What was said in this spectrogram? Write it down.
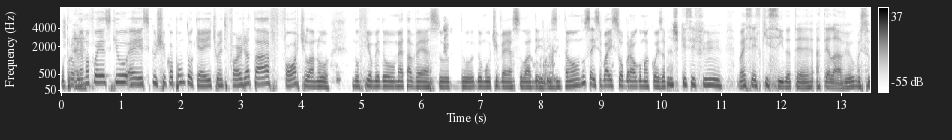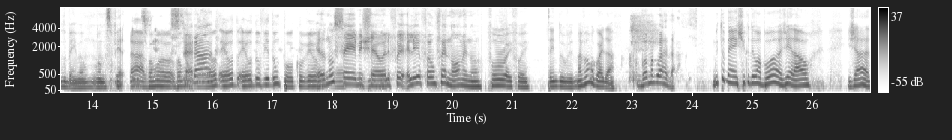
O problema é. foi esse que o, é esse que o Chico apontou, que a A24 já tá forte lá no, no filme do metaverso, do, do multiverso lá deles. Então, não sei se vai sobrar alguma coisa. Acho que esse filme vai ser esquecido até, até lá, viu? Mas tudo bem, vamos, vamos esperar. Ah, vamos, vamos eu, eu, eu, duvido um pouco, viu? Eu não é, sei, Michel. Ele foi, ele foi um fenômeno. Foi, foi. Sem dúvida. Mas vamos aguardar. Vamos aguardar. Muito bem, Chico deu uma boa geral. Já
